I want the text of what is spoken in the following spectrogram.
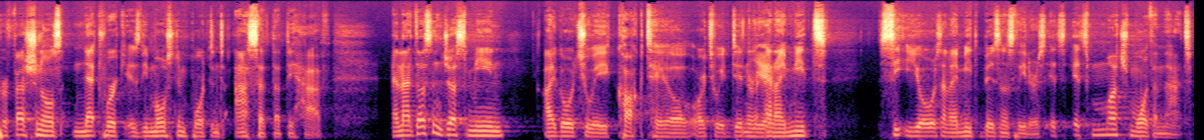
professional's network is the most important asset that they have. And that doesn't just mean I go to a cocktail or to a dinner Yeah. and I meet CEOs and I meet business leaders. It's, it's much more than that.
